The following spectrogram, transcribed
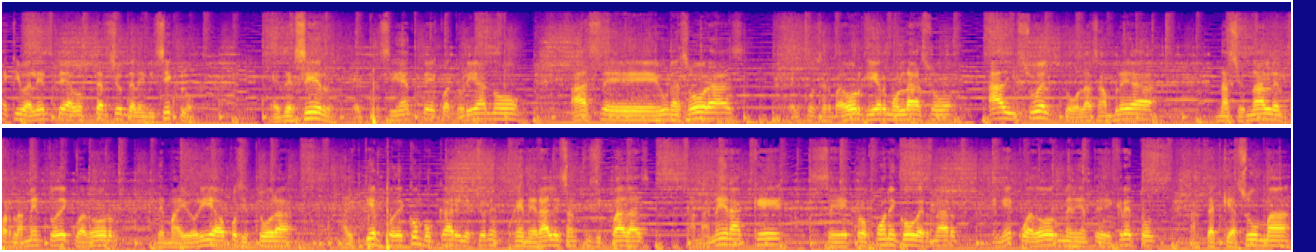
equivalente a dos tercios del hemiciclo. Es decir, el presidente ecuatoriano hace unas horas, el conservador Guillermo Lazo ha disuelto la Asamblea Nacional del Parlamento de Ecuador de mayoría opositora al tiempo de convocar elecciones generales anticipadas, a manera que se propone gobernar en Ecuador mediante decretos hasta que asuma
